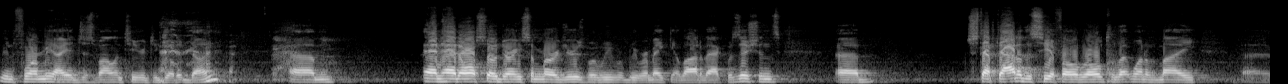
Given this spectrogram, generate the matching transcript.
informed me I had just volunteered to get it done. Um, and had also, during some mergers where we were, we were making a lot of acquisitions, uh, stepped out of the CFO role to let one of my uh,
